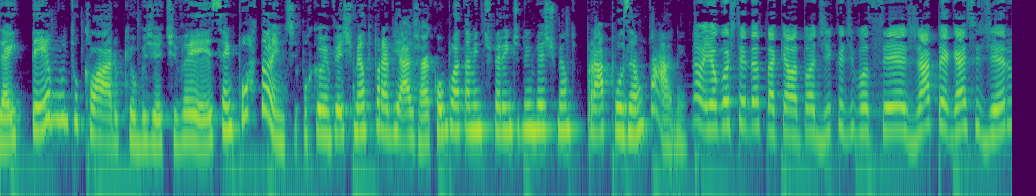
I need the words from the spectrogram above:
E aí, ter muito claro que o objetivo é esse é importante, porque o investimento pra viajar é completamente diferente do investimento pra aposentar, né? Não, e eu gostei da, daquela tua dica de você já pegar esse dinheiro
